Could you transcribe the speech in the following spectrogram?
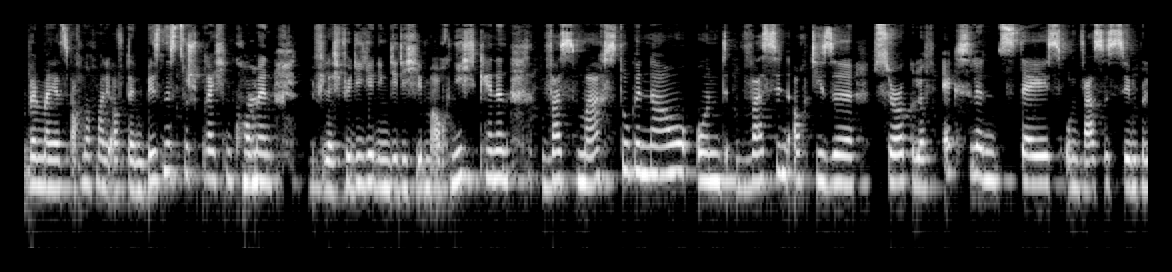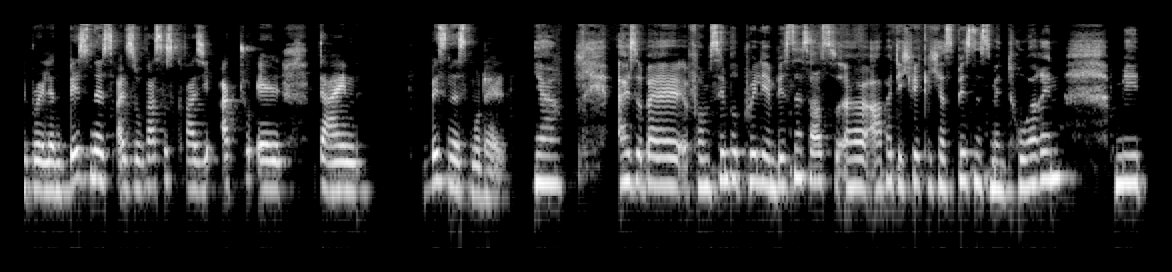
wenn wir jetzt auch nochmal auf dein Business zu sprechen kommen, ja. vielleicht für diejenigen, die dich eben auch nicht kennen, was machst du genau und was sind auch diese Circle of Excellence Days und was ist Simple Brilliant Business? Also was ist quasi aktuell dein Businessmodell? Ja, also bei vom Simple Brilliant Business aus äh, arbeite ich wirklich als Business Mentorin mit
